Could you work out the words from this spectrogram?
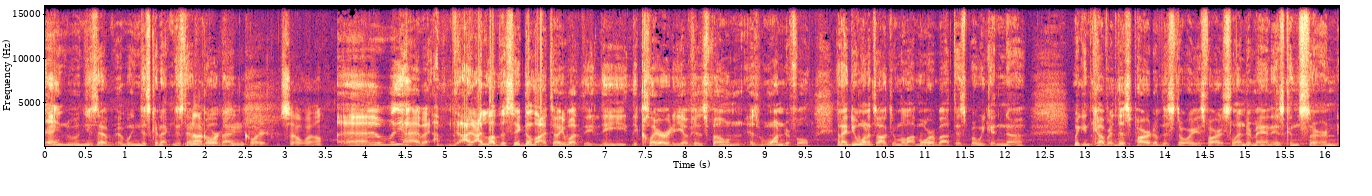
Yeah, we can just have we can disconnect and just have him not call working back. quite so well. Uh, well, yeah, but I, I love the signal. Though. I tell you what, the, the, the clarity of his phone is wonderful, and I do want to talk to him a lot more about this. But we can uh, we can cover this part of the story as far as Slender Man is concerned.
